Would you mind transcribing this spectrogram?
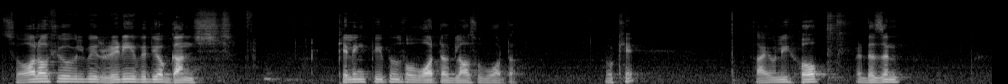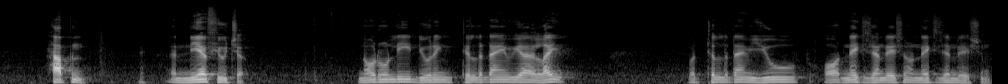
So, all of you will be ready with your guns, killing people for water, glass of water. Okay? I only hope it does not happen in near future, not only during till the time we are alive, but till the time you or next generation or next generation,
